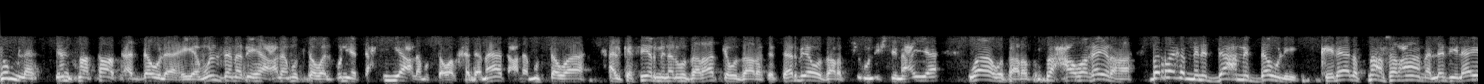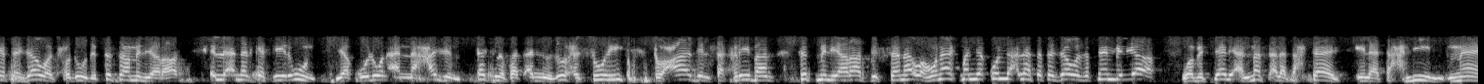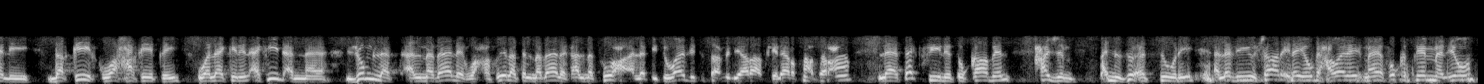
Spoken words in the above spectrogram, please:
جملة انفاقات الدولة. هي ملزمة بها على مستوى البنية التحتية على مستوى الخدمات على مستوى الكثير من الوزارات كوزارة التربية وزارة الشؤون الاجتماعية ووزاره الصحة وغيرها بالرغم من الدعم الدولي خلال 12 عام الذي لا يتجاوز حدود التسع مليارات إلا أن الكثيرون يقولون أن حجم تكلفة النزوح السوري تعادل تقريبا 6 مليارات بالسنة وهناك من يقول لا لا تتجاوز 2 مليار. وبالتالي المسألة تحتاج إلى تحليل مالي دقيق وحقيقي ولكن الأكيد أن جملة المبالغ وحصيلة المبالغ المدفوعة التي توازي 9 مليارات خلال 12 عام لا تكفي لتقابل حجم النزوع السوري الذي يشار إليه بحوالي ما يفوق 2 مليون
